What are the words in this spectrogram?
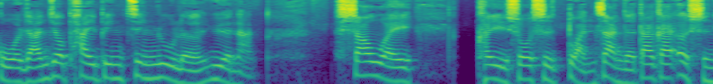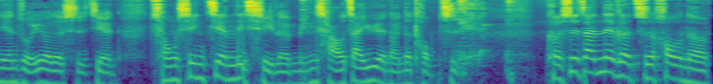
果然就派兵进入了越南，稍微。可以说是短暂的，大概二十年左右的时间，重新建立起了明朝在越南的统治。可是，在那个之后呢，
